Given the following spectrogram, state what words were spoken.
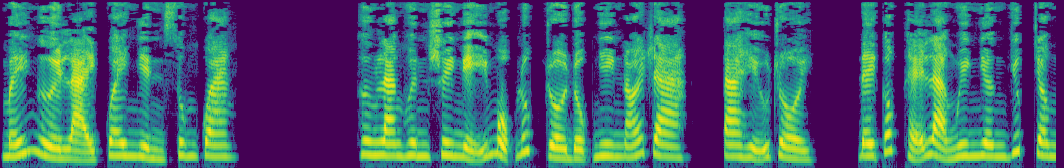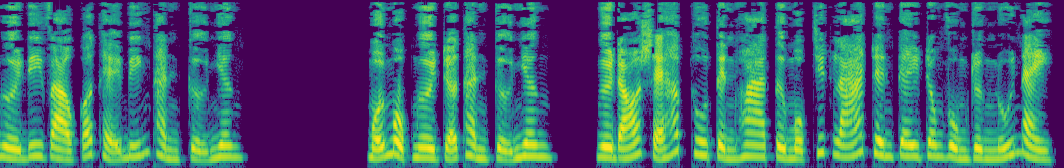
Mấy người lại quay nhìn xung quanh. Hương Lan Huynh suy nghĩ một lúc rồi đột nhiên nói ra, ta hiểu rồi, đây có thể là nguyên nhân giúp cho người đi vào có thể biến thành cự nhân mỗi một người trở thành cự nhân, người đó sẽ hấp thu tình hoa từ một chiếc lá trên cây trong vùng rừng núi này,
